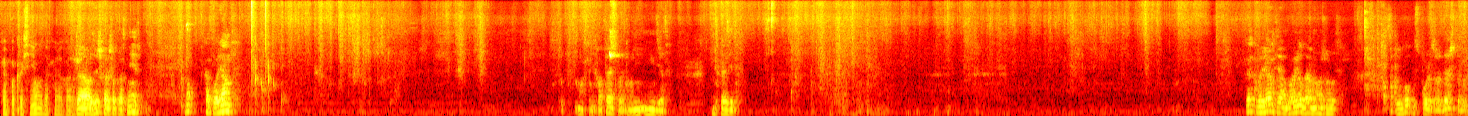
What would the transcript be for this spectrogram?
Прям покраснело так хорошо. Да, вот видишь, хорошо краснеет. Ну, как вариант. Масла не хватает, поэтому не, не идет. Не скользит. Как вариант, я вам говорил, да, можно вот скребок использовать, да, чтобы,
